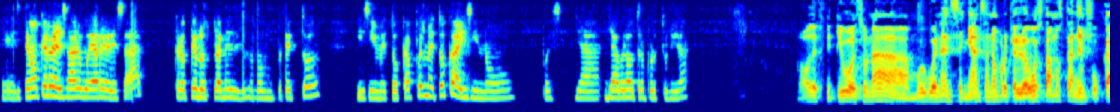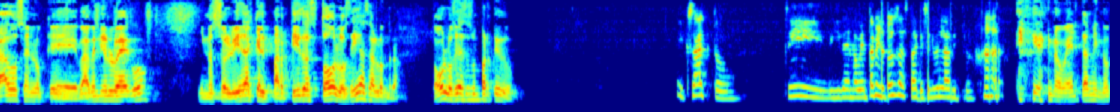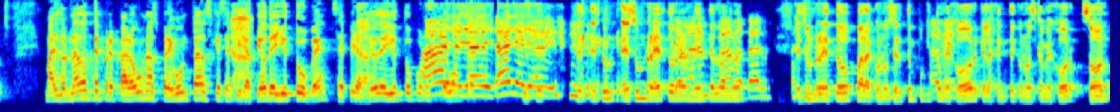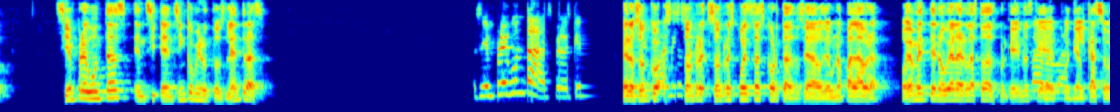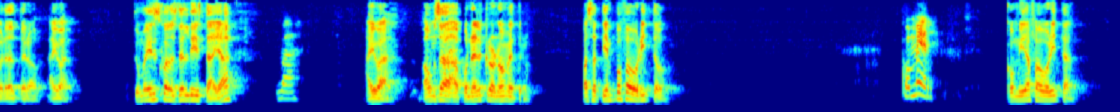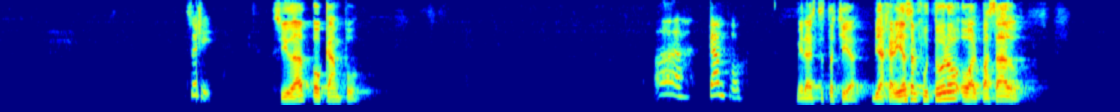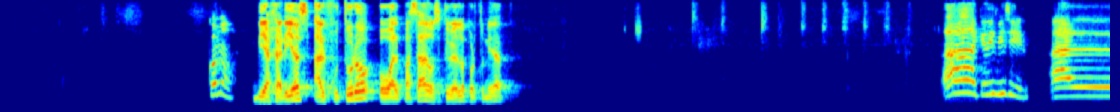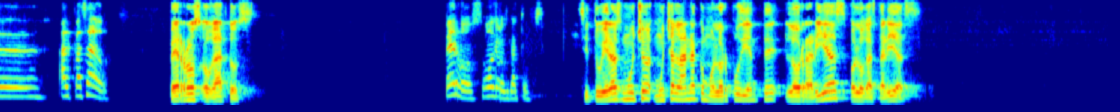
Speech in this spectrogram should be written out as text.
Eh, si tengo que regresar, voy a regresar. Creo que los planes de Dios son perfectos, y si me toca, pues me toca, y si no, pues ya, ya habrá otra oportunidad. No, definitivo, es una muy buena enseñanza, ¿no? Porque luego estamos tan enfocados en lo que va a venir luego y nos olvida que el partido es todos los días, Alondra. Todos los días es un partido. Exacto. Sí, y de 90 minutos hasta que sirve el árbitro. 90 minutos. Maldonado te preparó unas preguntas que se Ya. pirateó de YouTube, ¿eh? Se pirateó Ya. de YouTube unas Ay, preguntas. ay, ay, ay, ay, te- ay. es, un, es un reto realmente, Alondra. Es un reto para conocerte un poquito mejor, que la gente te conozca mejor. Son 100 preguntas en, en 5 minutos. ¿Le entras? 100 preguntas, pero es que Pero son, Igual, son, re- son respuestas cortas, o sea, de una palabra. Obviamente no voy a leerlas todas porque hay unas Va, que va, va. pues ni al caso, ¿verdad? Pero ahí va. Tú me dices cuando estés lista, ¿ya? va. Ahí va. Vamos a, a poner el cronómetro. Pasatiempo favorito. Comer, Comida favorita. sushi, Ciudad o campo. Ah, campo, Mira, esto está chida. ¿Viajarías al futuro o al pasado? ¿cómo? ¿Viajarías al futuro o al pasado si tuvieras la oportunidad? Ah, qué difícil. Al, al pasado. ¿Perros o gatos? Perros, odio los gatos. Si tuvieras mucho, mucha lana como olor pudiente, ¿lo ahorrarías o lo gastarías?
